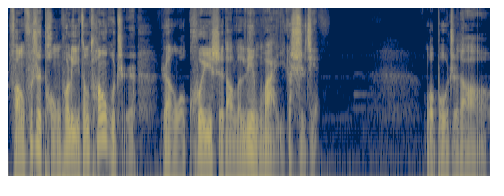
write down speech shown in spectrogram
仿佛是捅破了一层窗户纸，让我窥视到了另外一个世界。我不知道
